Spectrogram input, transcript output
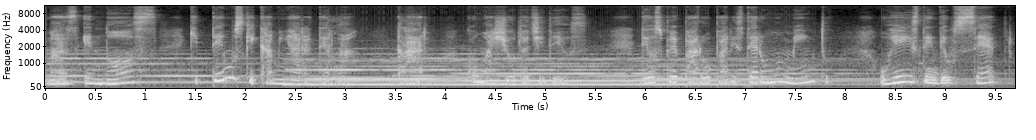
mas é nós que temos que caminhar até lá, claro, com a ajuda de Deus. Deus preparou para Esther um momento. O rei estendeu o cetro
